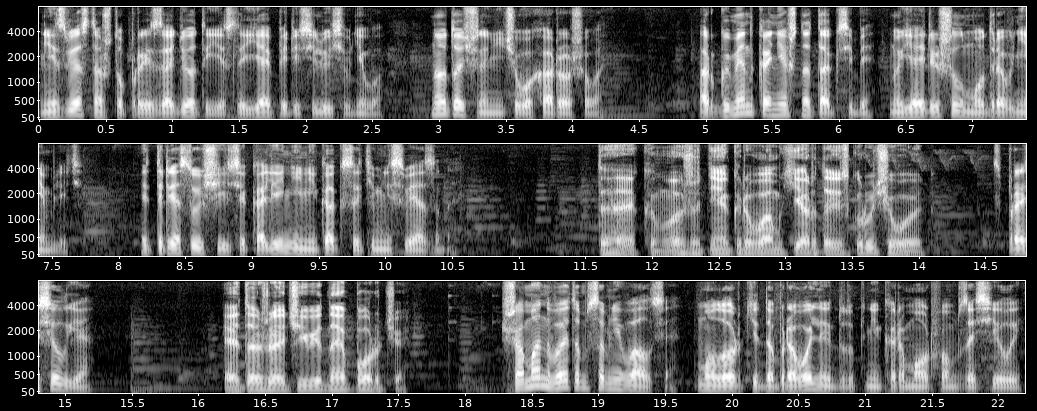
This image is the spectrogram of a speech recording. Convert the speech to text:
Неизвестно, что произойдет, если я переселюсь в него, но точно ничего хорошего. Аргумент, конечно, так себе, но я решил мудро внемлить. И трясущиеся колени никак с этим не связаны. «Так, может, некры вам хер-то и скручивают?» – спросил я. «Это же очевидная порча». Шаман в этом сомневался, мол, орки добровольно идут к некроморфам за силой.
